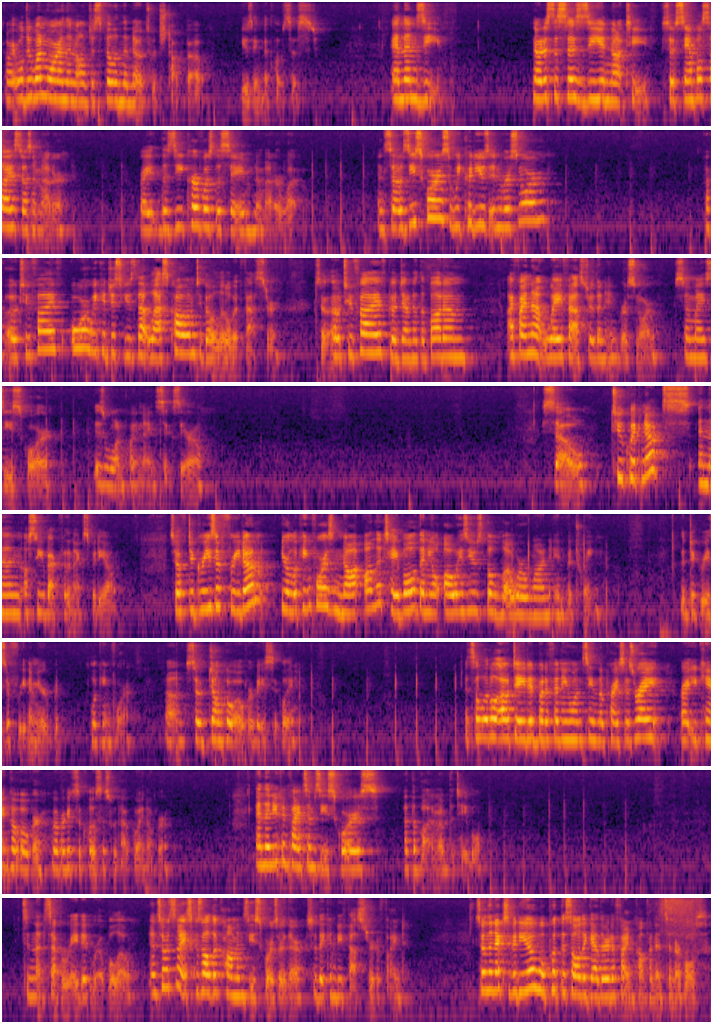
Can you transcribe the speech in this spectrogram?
All right, we'll do one more and then I'll just fill in the notes which talk about using the closest. And then Z. Notice this says Z and not T. So sample size doesn't matter, right? The Z curve was the same no matter what. And so Z-scores, we could use inverse norm of 025, or we could just use that last column to go a little bit faster. So 025, go down to the bottom. I find that way faster than inverse norm. So my z-score is 1.960. So two quick notes, and then I'll see you back for the next video. So if degrees of freedom you're looking for is not on the table, then you'll always use the lower one in between. The degrees of freedom you're looking for. Um, so don't go over, basically. It's a little outdated, but if anyone's seen The Price is Right, right, you can't go over. Whoever gets the closest without going over. And then you can find some z-scores at the bottom of the table. It's in that separated row below. And so it's nice because all the common z-scores are there, so they can be faster to find. So in the next video, we'll put this all together to find confidence intervals.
